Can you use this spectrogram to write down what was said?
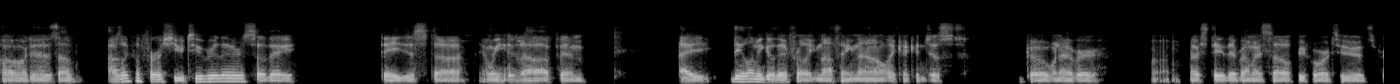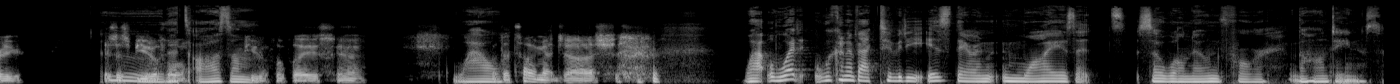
Oh, it is. I, I was like the first YouTuber there, so they they just uh and we hit it up and I they let me go there for like nothing now. Like I can just go whenever. Um, I've stayed there by myself before too. It's pretty It's just beautiful. That's awesome. beautiful place. Yeah. Wow. But that's how I met Josh. Wow. What what kind of activity is there and, and why is it so well known for the hauntings?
